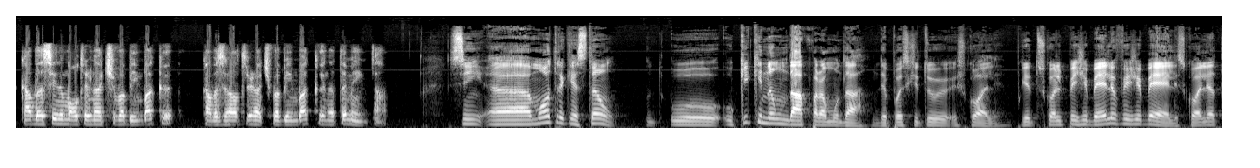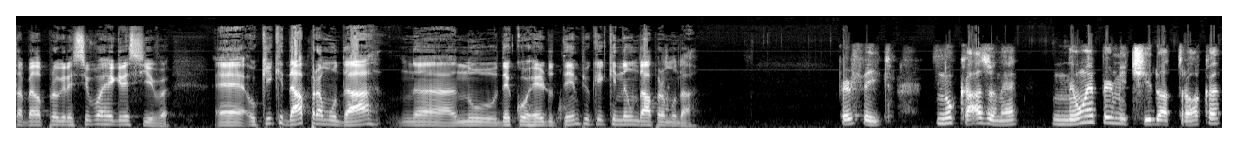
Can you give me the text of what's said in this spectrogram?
acaba sendo uma alternativa bem bacana. Acaba sendo uma alternativa bem bacana também, tá? Sim, uh, uma outra questão o, o que, que não dá para mudar depois que tu escolhe? Porque tu escolhe PGBL ou VGBL, escolhe a tabela progressiva ou regressiva. É, o que, que dá para mudar na, no decorrer do tempo e o que, que não dá para mudar? Perfeito. No caso, né, não é permitido a troca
